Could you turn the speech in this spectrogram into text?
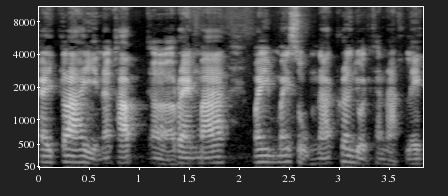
ใกล้ๆนะครับแรงม้าไม่ไม่สูงนักเครื่องยนต์ขนาดเล็ก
